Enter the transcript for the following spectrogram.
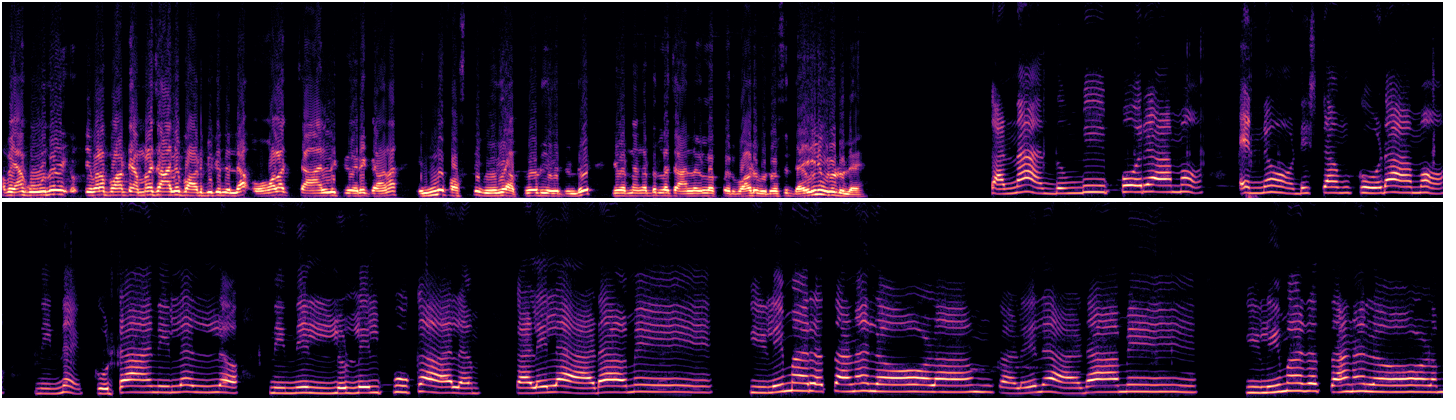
അപ്പൊ ഞാൻ കൂടുതൽ ഇവളെ പാട്ട് നമ്മളെ ചാനൽ പാടിപ്പിക്കുന്നില്ല. ഓളെ ചാനലിൽ കയറി കാണാം. ഇന്ന് ഫസ്റ്റ് വീഡിയോ അപ്ലോഡ് ചെയ്തിട്ടുണ്ട്. ഇവരുടെ അങ്ങോട്ടുള്ള ചാനലുകളിലൊക്കെ ഒരുപാട് വീഡിയോസ് ഡെയിലി വിടൂലേ കണ്ണാതുമ്പി പോരാമോ? എന്നോടിഷ്ടം കൂടാമോ? നിന്നെ കൂട്ടാനില്ലല്ലോ. നിന്നിലുള്ളിൽ പൂക്കാലം കളിലാടാമേ. കിളിമരത്തണലോളം കളിലാടാമേ. കിളിമരത്തണലോളം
